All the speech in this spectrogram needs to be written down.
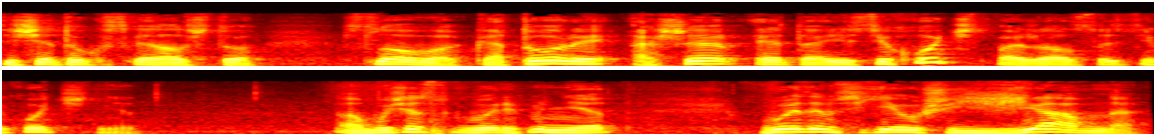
Ты сейчас только сказал, что слово «который», «ашер» – это если хочет, пожалуйста, если не хочет – нет. А мы сейчас говорим «нет». В этом стихе уж явно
